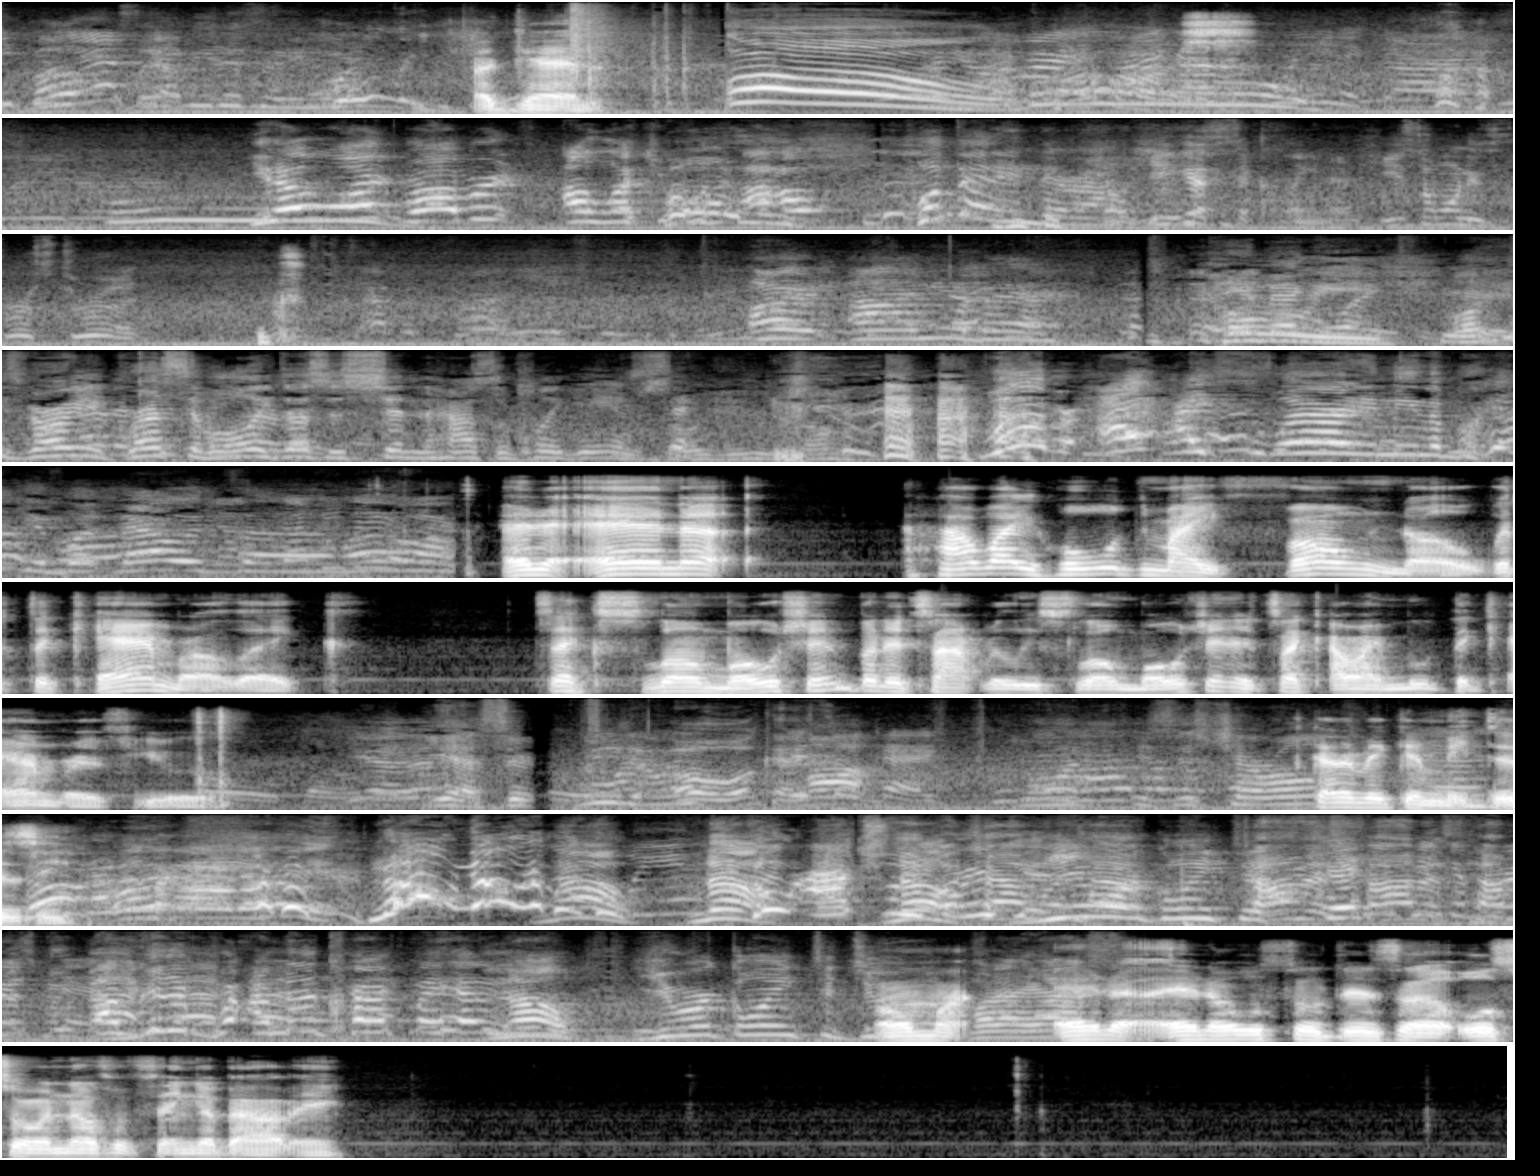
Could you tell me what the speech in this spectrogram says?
Again. Oh! Alright, clean it, guys. You know what, Robert? I'll let you put, I'll, put that in there. Al. He gets to clean it. He's the one who first threw it. All right, uh, I need a bag. Holy Well, he's very aggressive. All he does is sit in the house and play games. So, you know. Robert, I, I swear I didn't mean to break it, but now it's. Uh, And and uh, how I hold my phone though with the camera, like it's like slow motion, but it's not really slow motion. It's like how I move the camera. If you, it's yeah, sir. Oh, okay. It's okay. You want, is this chair old? kind of making me dizzy. No, no, no, no. Don't actually no, break it. You are going to sit. I'm gonna, I'm gonna crack my head. No, you are going to do Oh my! what I And and also there's uh, also another thing about me.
